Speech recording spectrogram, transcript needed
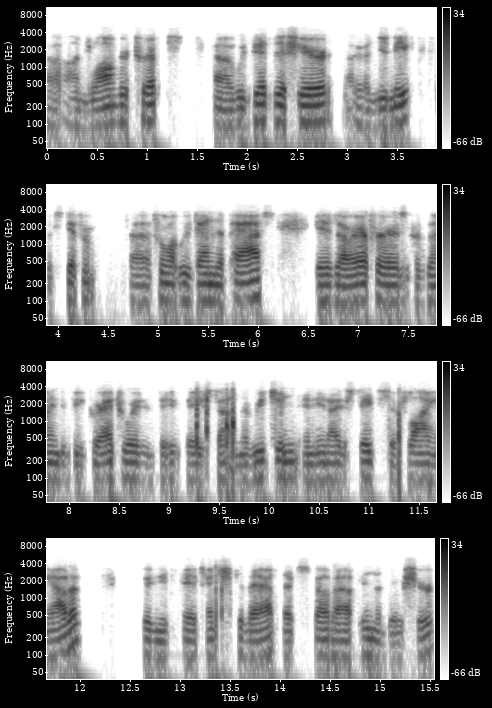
uh, on longer trips. Uh, we did this year uh, unique. It's different uh, from what we've done in the past is our airfares are going to be graduated based on the region in the United States they're flying out of. We need to pay attention to that. That's spelled out in the brochure.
